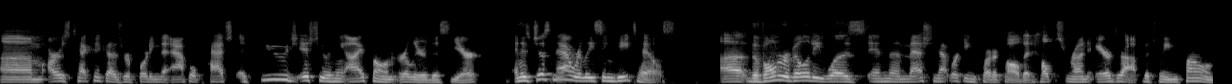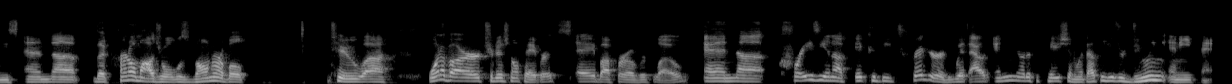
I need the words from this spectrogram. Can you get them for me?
um, Ars Technica is reporting that Apple patched a huge issue in the iPhone earlier this year and is just now releasing details. Uh, the vulnerability was in the mesh networking protocol that helps run AirDrop between phones, and uh, the kernel module was vulnerable to one of our traditional favorites, a buffer overflow. And crazy enough, it could be triggered without any notification, without the user doing anything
